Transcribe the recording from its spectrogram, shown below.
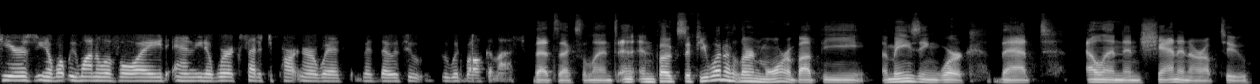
here's you know what we want to avoid and you know we're excited to partner with with those who who would welcome us. That's excellent. And, and folks if you want to learn more about the amazing work that ellen and shannon are up to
